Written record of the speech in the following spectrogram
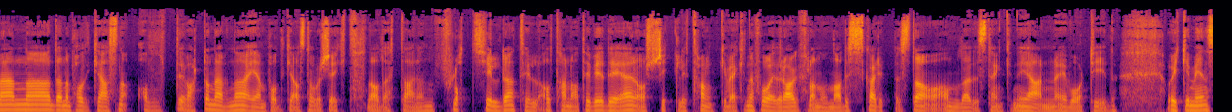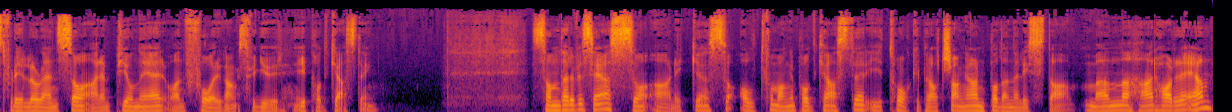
Men uh, denne podkasten er alltid verdt å nevne i en podkastoversikt, da dette er en flott kilde til alternative ideer og skikkelig tankevekkende foredrag fra noen av de skarpeste og annerledestenkende hjernene i vår tid, og ikke minst fordi Lorenzo er en pioner og en foregangsfigur i podcasting. Som dere vil se, så er det ikke så altfor mange podcaster i tåkepratsjangeren på denne lista, men her har dere en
